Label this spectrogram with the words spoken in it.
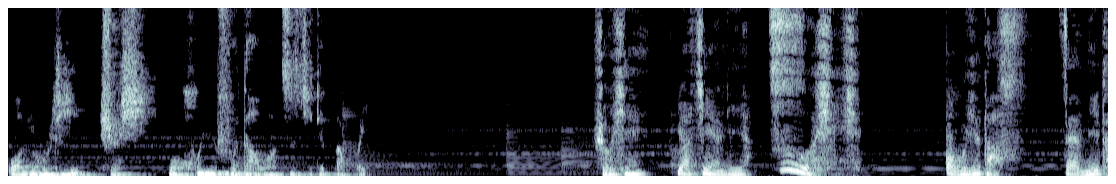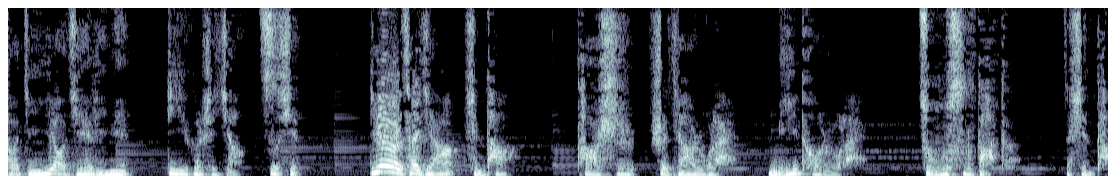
我努力学习，我恢复到我自己的本位。首先要建立啊自信心。宝业大师在《弥陀经要解》里面。第一个是讲自信，第二才讲信他，他是释迦如来、弥陀如来，祖师大德在信他，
